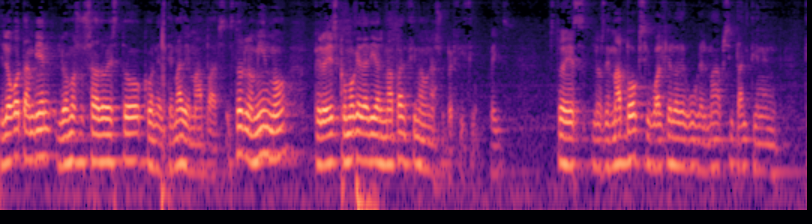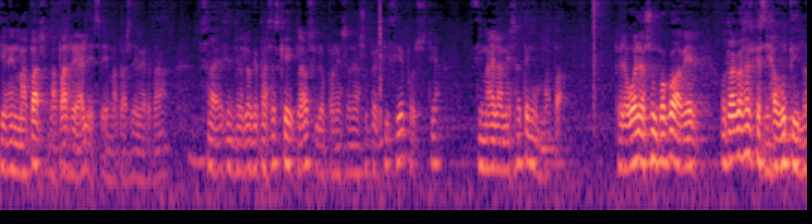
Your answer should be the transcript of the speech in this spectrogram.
Y luego también lo hemos usado esto con el tema de mapas. Esto es lo mismo, pero es cómo quedaría el mapa encima de una superficie, ¿veis? Esto es, los de Mapbox, igual que lo de Google Maps y tal, tienen, tienen mapas, mapas reales, ¿eh? mapas de verdad, ¿sabes? Entonces lo que pasa es que, claro, si lo pones en una superficie, pues, hostia, encima de la mesa tengo un mapa. Pero bueno, es un poco, a ver, otra cosa es que sea útil, ¿no?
